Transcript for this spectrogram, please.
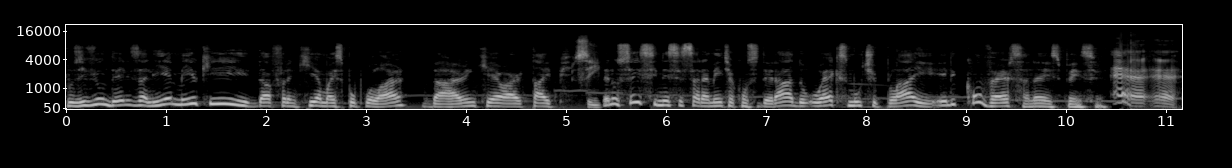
Inclusive, um deles ali é meio que da franquia mais popular da Iron, que é o R-Type. Sim. Eu não sei se necessariamente é considerado o X-Multiply, ele conversa, né, Spencer? É, é.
